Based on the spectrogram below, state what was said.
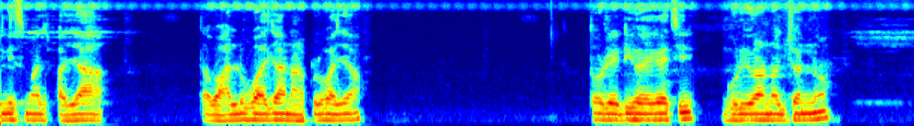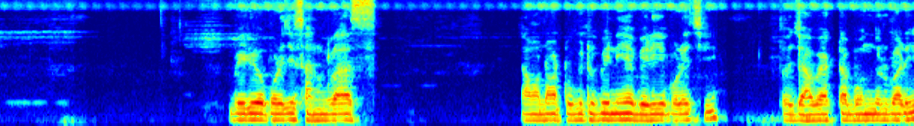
ইলিশ মাছ ভাজা, তারপর আলু ভাজা, নারকেল ভাজা। তো রেডি হয়ে গেছি ঘুড়ি ওড়ানোর জন্য। বেরিয়ে পড়েছি সানগ্লাস, জামা টামা টুপি টুপি নিয়ে বেরিয়ে পড়েছি। তো যাব একটা বন্ধুর বাড়ি,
